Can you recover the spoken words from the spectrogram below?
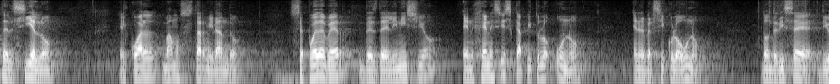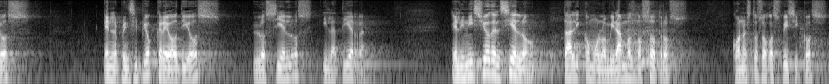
del cielo, el cual vamos a estar mirando, se puede ver desde el inicio en Génesis capítulo 1, en el versículo 1, donde dice Dios, en el principio creó Dios los cielos y la tierra. El inicio del cielo, tal y como lo miramos nosotros, con nuestros ojos físicos,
